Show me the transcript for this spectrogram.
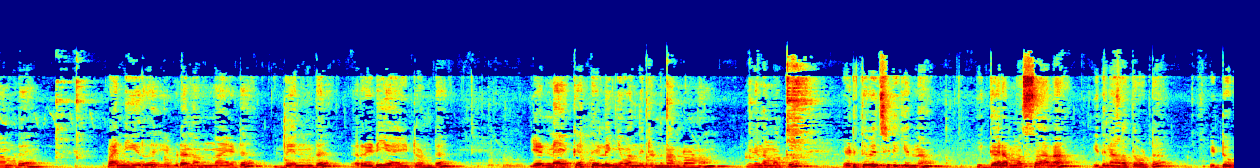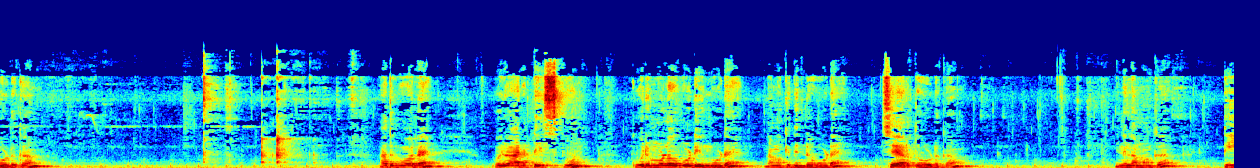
നമ്മുടെ പനീർ ഇവിടെ നന്നായിട്ട് വെന്ത് റെഡി ആയിട്ടുണ്ട്. എണ്ണയൊക്കെ തെളിഞ്ഞു വന്നിട്ടുണ്ട് നല്ലോണം. ഇനി നമുക്ക് എടുത്തു വെച്ചിരിക്കുന്ന ഈ ഗരം മസാല ഇതിനകത്തോട്ട് ഇട്ട് കൊടുക്കാം. അതുപോലെ ഒരു അര ടീസ്പൂൺ കുരുമുളക് പൊടിയും കൂടെ നമുക്കിതിന്റെ കൂടെ ചേർത്ത് കൊടുക്കാം. ഇനി നമുക്ക് തീ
